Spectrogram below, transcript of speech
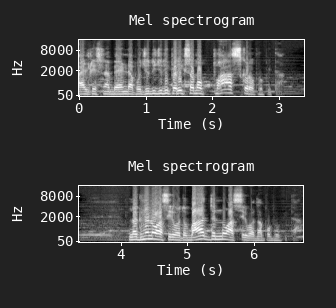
આઈએલટીએસના બેન્ડ આપો જુદી જુદી પરીક્ષામાં પાસ કરો પ્રભુ પિતા. લગ્નનો આશીર્વાદ આપો, બાળજનનો આશીર્વાદ આપો પ્રભુ પિતા.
